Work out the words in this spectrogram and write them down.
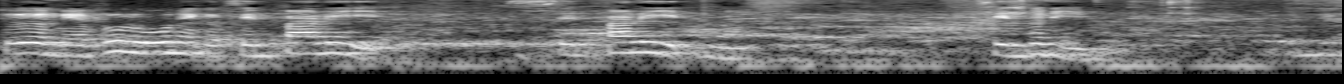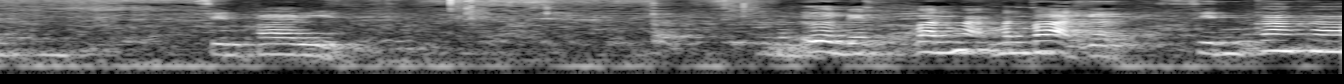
เออแม่รู้รู้เนี่ยกับเซนปารีส เซนปารีสนะเซนตัวนี้เซนปารีสมันเอิญแบบบ้านหะมันบานกับเซนข้างค้า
